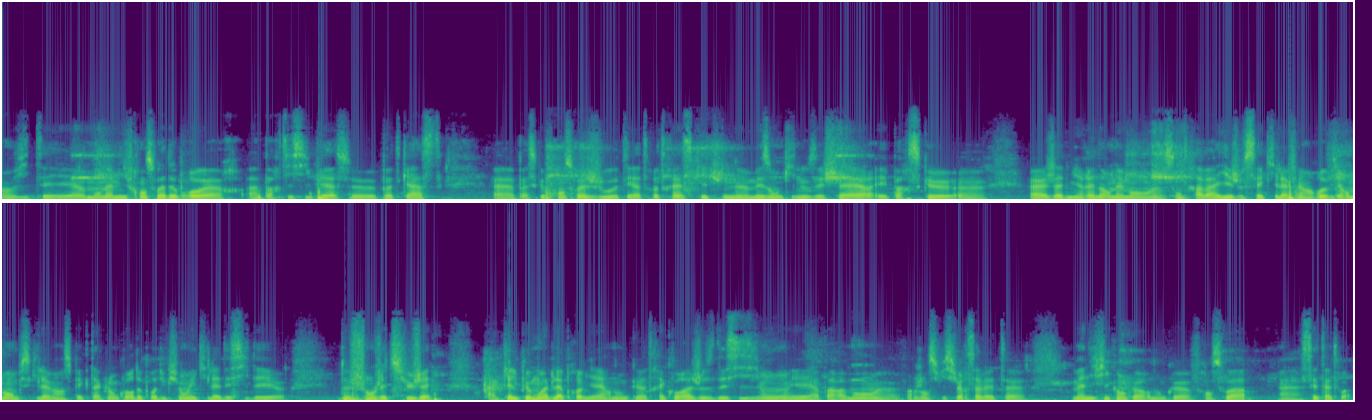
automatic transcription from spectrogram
inviter mon ami François de à participer à ce podcast. Euh, parce que François joue au Théâtre 13, qui est une maison qui nous est chère, et parce que euh, euh, j'admire énormément son travail, et je sais qu'il a fait un revirement, puisqu'il avait un spectacle en cours de production, et qu'il a décidé de changer de sujet à quelques mois de la première, donc très courageuse décision, et apparemment, enfin, j'en suis sûr, ça va être magnifique encore. Donc François, c'est à toi.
